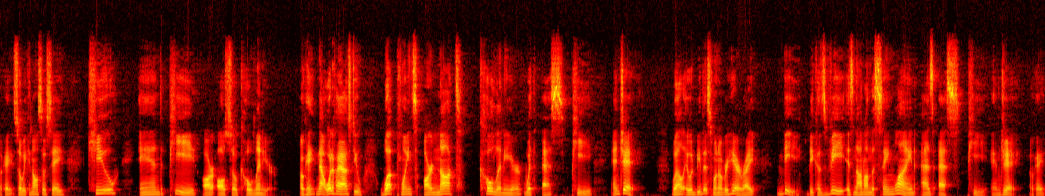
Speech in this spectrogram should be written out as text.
okay? So we can also say Q and P are also collinear. Okay, now what if I asked you what points are not collinear with S, P, and J? Well, it would be this one over here, right? V because V is not on the same line as S, P, and J, okay?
